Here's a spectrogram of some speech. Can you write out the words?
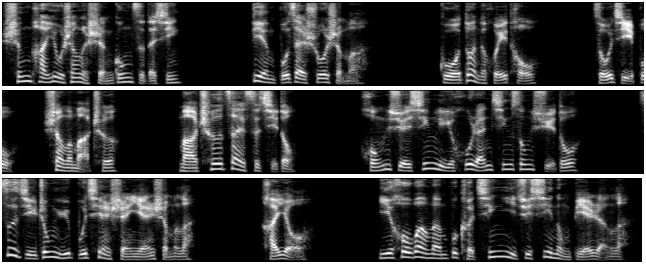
生怕又伤了沈公子的心，便不再说什么。果断的回头，走几步上了马车，马车再次启动。红雪心里忽然轻松许多，自己终于不欠沈岩什么了。还有，以后万万不可轻易去戏弄别人了。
